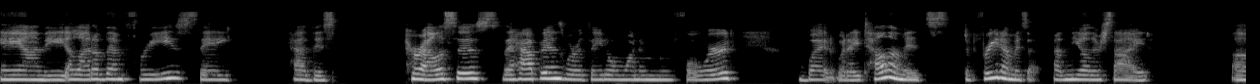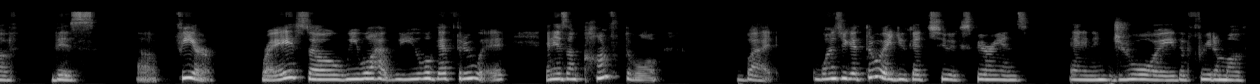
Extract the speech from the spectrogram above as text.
And the, a lot of them freeze. They have this paralysis that happens where they don't want to move forward. But what i tell them it's the freedom is on the other side of this uh, fear right? So we will have we will get through it and it's uncomfortable. But once you get through it you get to experience and enjoy the freedom of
